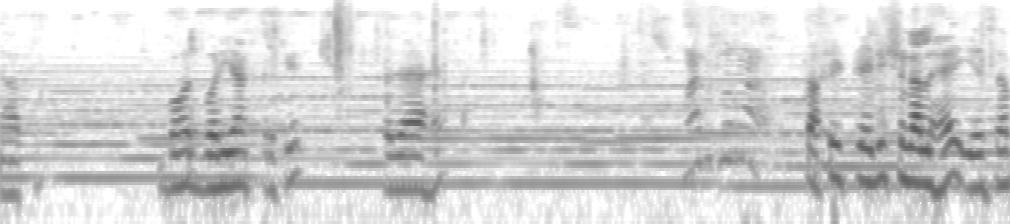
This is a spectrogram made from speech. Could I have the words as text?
यहाँ पे। बहुत बढ़िया करके सजाया है। काफ़ी ट्रेडिशनल है ये सब।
